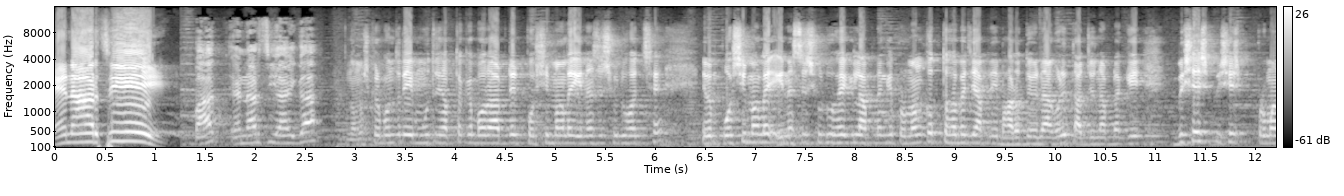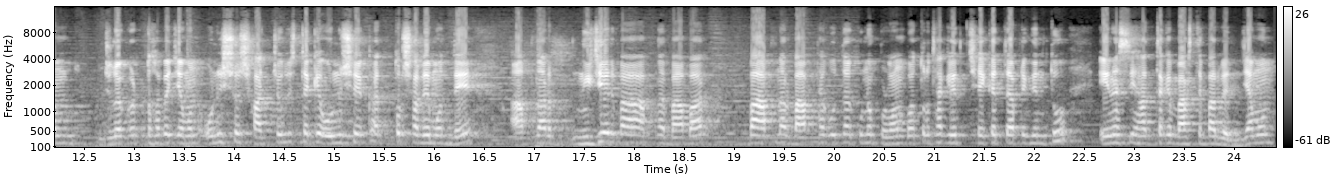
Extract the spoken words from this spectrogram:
NRC. বাদ NRC আয়েগা নমস্কার বন্ধুরা এই মুহূর্তে সব থেকে বড় আপডেট পশ্চিমবাংলায় এনআরসি শুরু হচ্ছে এবং পশ্চিমবাংলায় এনআরসি শুরু হয়ে গেলে আপনাকে প্রমাণ করতে হবে যে আপনি ভারতীয় নাগরিক তার জন্য আপনাকে বিশেষ বিশেষ প্রমাণ জোগাড় করতে হবে। যেমন উনিশশো সাতচল্লিশ থেকে উনিশশো একাত্তর সালের মধ্যে আপনার নিজের বা আপনার বাবার বা আপনার বাপ ঠাকুরদার কোনো প্রমাণপত্র থাকলে সেক্ষেত্রে আপনি কিন্তু এনআরসি হাত থেকে বাঁচতে পারবেন। যেমন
